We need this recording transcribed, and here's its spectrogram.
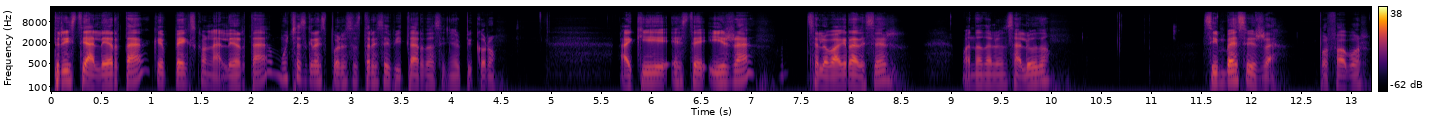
triste alerta. ¿Qué pex con la alerta? Muchas gracias por esos 13 bitardos, señor Pícoro. Aquí este Isra se lo va a agradecer, mandándole un saludo. Sin beso, Isra, por favor.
